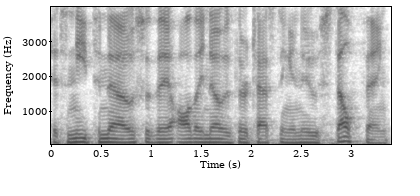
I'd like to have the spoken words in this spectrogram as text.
it's need to know, so they all they know is they're testing a new stealth thing.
